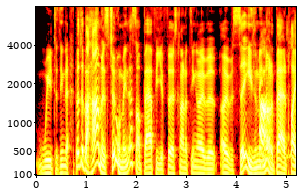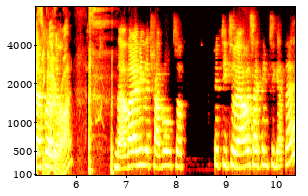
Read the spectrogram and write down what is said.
weird to think that. But the Bahamas, too, I mean, that's not bad for your first kind of thing over overseas. I mean, oh, not a bad place to go, not. right? no, but I mean, the travel took 52 hours, I think, to get there.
